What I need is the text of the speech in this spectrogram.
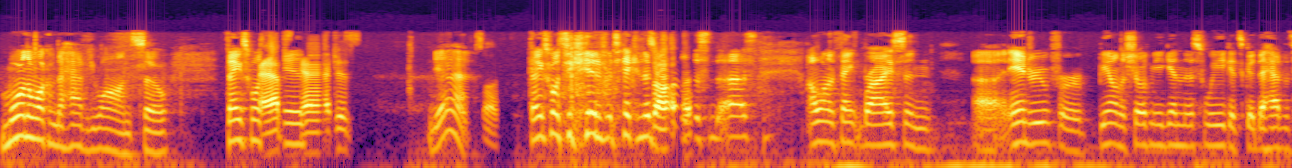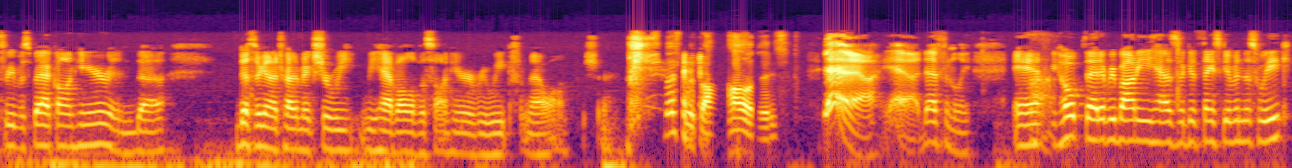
more than welcome to have you on. So, thanks once apps, again. gadgets. Yeah, thanks once again for taking the time to listen to us. I want to thank Bryce and uh, and Andrew for being on the show with me again this week. It's good to have the three of us back on here, and uh, definitely gonna try to make sure we we have all of us on here every week from now on for sure. especially with the holidays. Yeah, yeah, definitely. And we hope that everybody has a good Thanksgiving this week.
